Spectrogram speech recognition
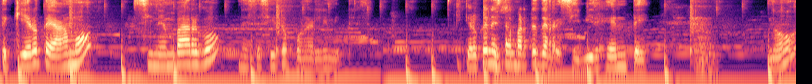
te quiero, te amo, sin embargo, necesito poner límites. Y creo que en esta parte de recibir gente, ¿no?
